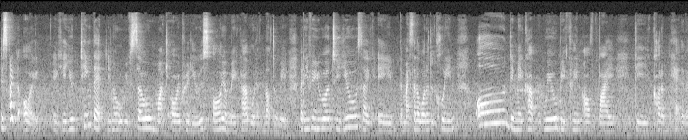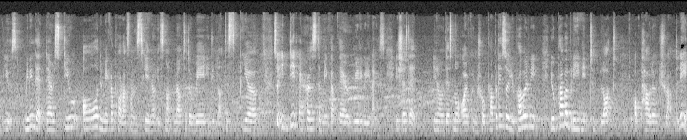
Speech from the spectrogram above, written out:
despite the oil okay you think that you know with so much oil produced all your makeup would have melted away. But if you were to use like a the micellar water to clean all the makeup will be cleaned off by the cotton pad that I've used. Meaning that there is still all the makeup products on the skin you know it's not melted away it did not disappear. So it did enhance the makeup there really really nice. It's just that you know there's no oil control property so you probably need, you probably need to blot or powder throughout the day.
